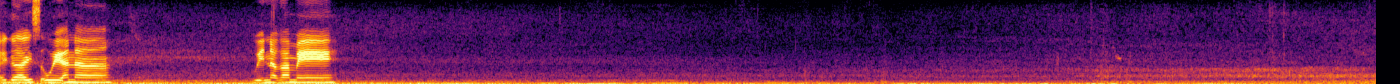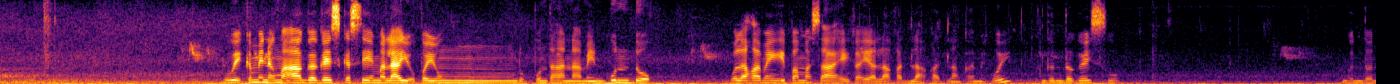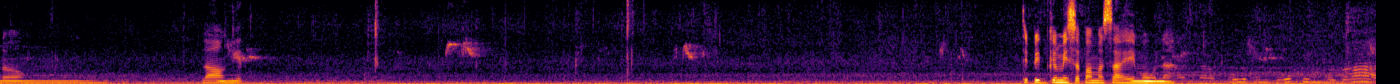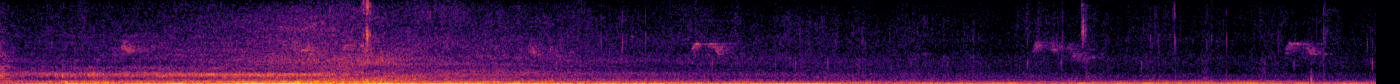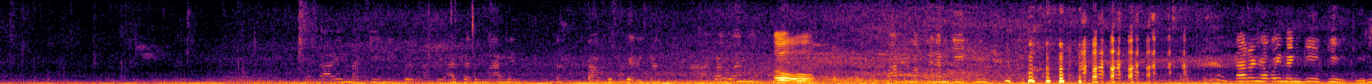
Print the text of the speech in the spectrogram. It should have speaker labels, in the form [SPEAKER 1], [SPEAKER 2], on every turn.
[SPEAKER 1] Hi guys, uwi na. Uwi na kami. Uwi kami ng maaga guys kasi malayo pa yung puntahan namin. Bundok. Wala kaming ipamasahe kaya lakad-lakad lang kami. Wait, ganda guys oh. Ganda ng langit. Tipid kami sa pamasahe muna.
[SPEAKER 2] Ulo ng bukong baga. Baka imagine ko na kaya sa lumahin. Tapos terikan araw. Ano?
[SPEAKER 1] Oo.
[SPEAKER 2] Parang ako'y nanggigil. Parang ako'y nanggigigil.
